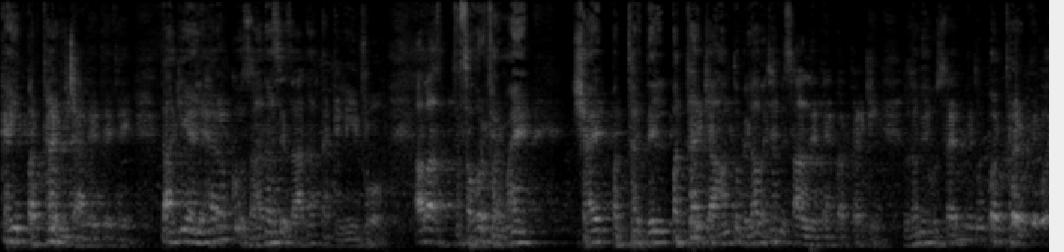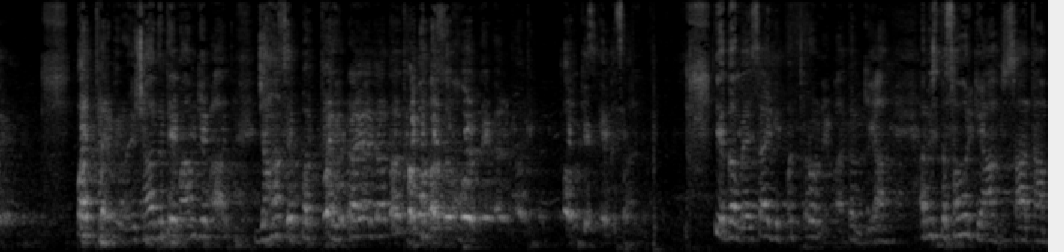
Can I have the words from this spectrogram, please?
کہیں پتھر بچھا دیتے تھے، تاکہ اہل حرم کو زیادہ سے زیادہ تکلیف ہو۔ اب تصور فرمائیں، شاید پتھر دل، پتھر کیا؟ ہم تو بلا وجہ مثال دیتے ہیں پتھر کی۔ غم حسین میں تو پتھر بھی روئے پتھر بھی روئے شہادت امام کے بعد جہاں سے پتھر ہٹایا جاتا تھا، وہاں سے خون نکلتا تھا اب کس کے مثال؟ یہ غم ایسا ہے کہ پتھروں نے ماتم کیا۔ اب اس تصور کے آپ ساتھ آپ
